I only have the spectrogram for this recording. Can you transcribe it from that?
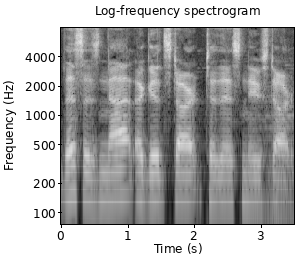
This is not a good start to this new start.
